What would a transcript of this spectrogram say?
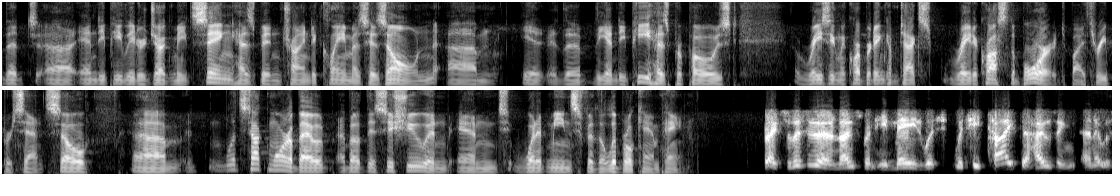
that uh, NDP leader Jagmeet Singh has been trying to claim as his own. Um, it, the the NDP has proposed raising the corporate income tax rate across the board by three percent. So. Um, let's talk more about, about this issue and, and what it means for the Liberal campaign. Right. So this is an announcement he made, which which he tied to housing, and it was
